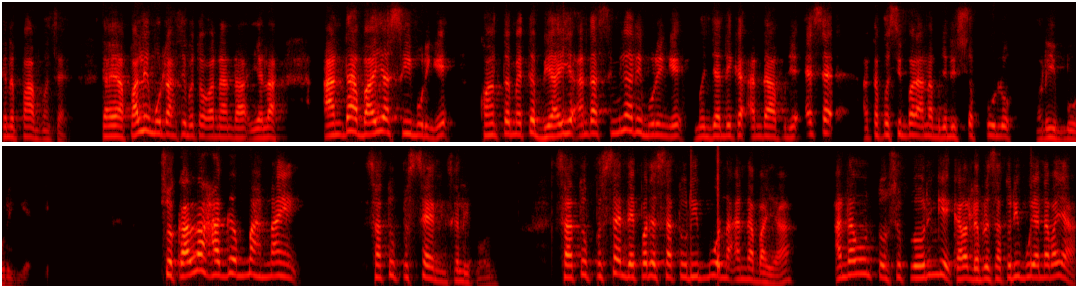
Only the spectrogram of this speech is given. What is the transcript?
Kena faham konsep. Dan yang paling mudah saya betulkan anda ialah anda bayar RM1,000, quantum meter biaya anda RM9,000 menjadikan anda punya aset atau simpanan anda menjadi RM10,000. So kalau harga emas naik 1% sekalipun, satu persen daripada satu ribu nak anda bayar, anda untung sepuluh ringgit kalau daripada satu ribu yang anda bayar.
